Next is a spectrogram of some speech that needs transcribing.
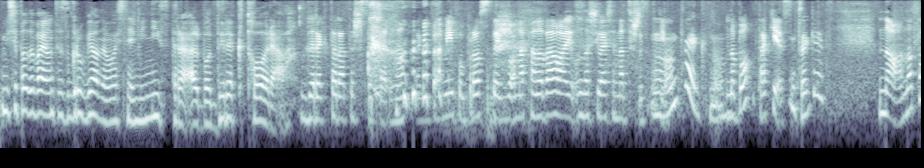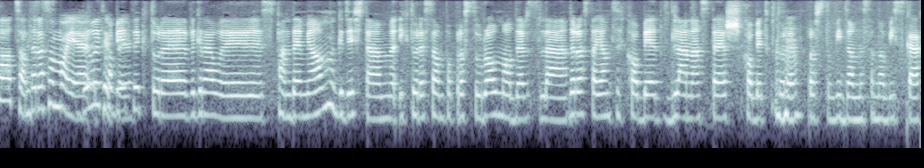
mi się podobają te zgrubione właśnie ministra albo dyrektora. dyrektora też super, no. Tak brzmi po prostu, jakby ona panowała i unosiła się nad wszystkim. No tak, no. No bo tak jest. Tak jest. No, no to co? Teraz to są moje były typy. kobiety, które wygrały z pandemią gdzieś tam i które są po prostu role models dla dorastających kobiet, dla nas też, kobiet, które Mhm. po prostu widzą na stanowiskach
